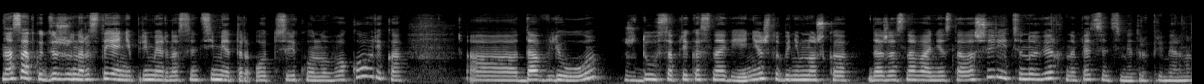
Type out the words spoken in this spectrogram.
Насадку держу на расстоянии примерно сантиметр от силиконового коврика. А, давлю, жду соприкосновения, чтобы немножко даже основание стало шире и тяну вверх на 5 сантиметров примерно.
